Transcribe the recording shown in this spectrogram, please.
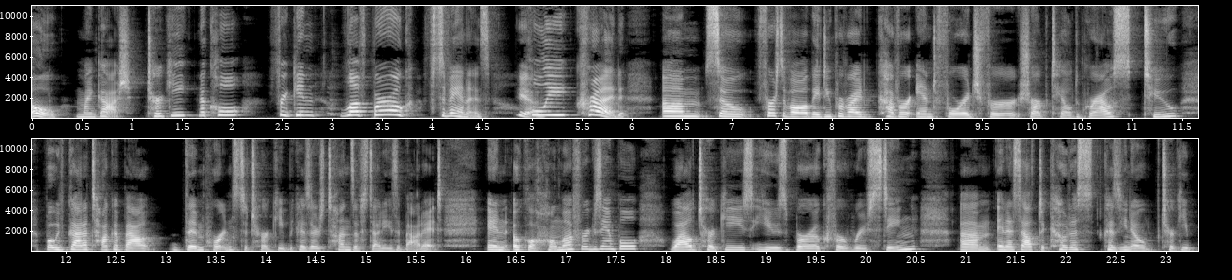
Oh my gosh, turkey, Nicole, freaking love bur oak savannas. Yeah. Holy crud. Um, so first of all, they do provide cover and forage for sharp-tailed grouse too, but we've got to talk about the importance to turkey because there's tons of studies about it. In Oklahoma, for example, wild turkeys use bur oak for roosting. Um, in a South Dakota, because you know turkey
